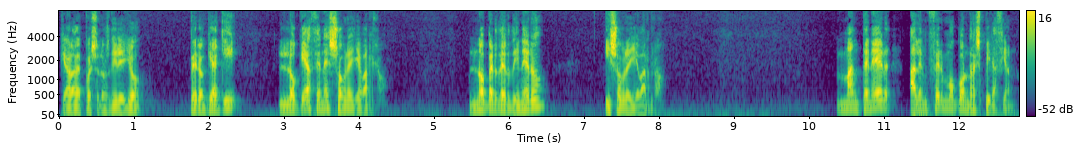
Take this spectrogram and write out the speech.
que ahora después se los diré yo, pero que aquí lo que hacen es sobrellevarlo. No perder dinero y sobrellevarlo. Mantener al enfermo con respiración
